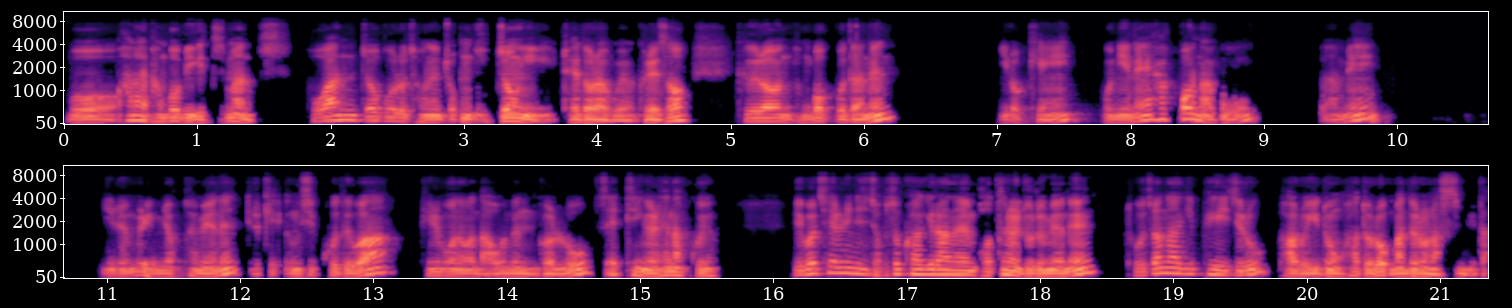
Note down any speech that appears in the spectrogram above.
뭐 하나의 방법이겠지만 보안적으로 저는 조금 걱정이 되더라고요. 그래서 그런 방법보다는 이렇게 본인의 학번하고 그다음에 이름을 입력하면은 이렇게 응시 코드와 비밀번호가 나오는 걸로 세팅을 해놨고요. 리버 챌린지 접속하기라는 버튼을 누르면은 도전하기 페이지로 바로 이동하도록 만들어 놨습니다.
